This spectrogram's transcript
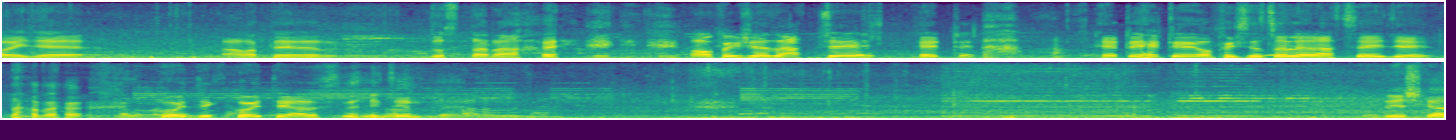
ওই যে আমাদের দোস্তারা অফিসে যাচ্ছে, হেঁটে হেঁটে হেঁটে অফিসে চলে যাচ্ছে, এই যে তারা কইতে কইতে আসছে রিক্সা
